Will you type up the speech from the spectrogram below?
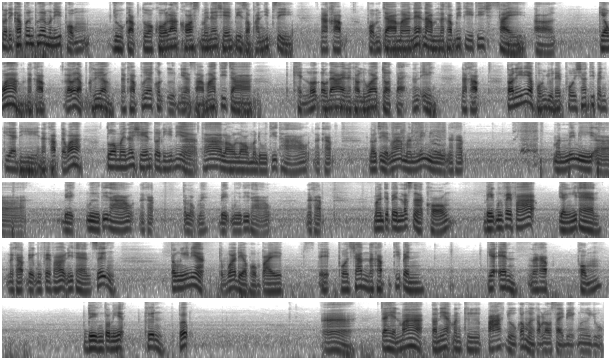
สวัสดีครับเพื่อนๆ วันนี้ผมอยู่กับตัว c o l a Cross Miner Chain ปี 2024 นะครับ ผมจะมาแนะนำนะครับวิธีที่ใส่เเกียร์ว่างนะครับ แล้วก็ดับเครื่องนะครับ เพื่อให้คนอื่นเนี่ยสามารถที่จะเข็นรถเราได้นะครับ หรือว่าจอดแปะนั่นเองนะครับ ตอนนี้เนี่ยผมอยู่ในโพ i ชันที่เป็นเกียร์ดีนะครับ แต่ว่าตัว Miner Chain ตัวนี้เนี่ย ถ้าเราลองมาดูที่เท้านะครับ เราจะเห็นว่ามันไม่มีนะครับ มันไม่มีเอ่อเบรกมือที่เท้านะครับ ตลกไหมเบรกมือที่เท้านะครับ มันจะเป็นลักษณะของเบรกมือไฟฟ้าอย่างนี้แทนนะครับเบรกมือไฟฟ้าแบบนี้แทน ซึ่งตรงนี้เนี่ยผมว่าเดี๋ยวผมไปโพสชั่นนะครับที่เป็นเกียร์ N นะครับ ผมดึงตรงนี้ขึ้นปุ๊บอ่าจะเห็นว่าตอนนี้มันคือปาร์กอยู่ก็เหมือนกับเราใส่เบรกมืออยู่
